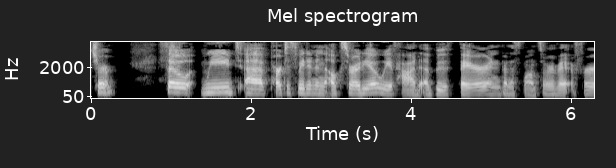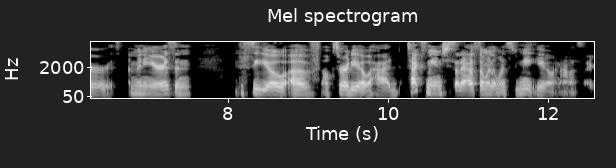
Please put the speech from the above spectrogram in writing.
Sure. So we uh, participated in the Elks Rodeo. We have had a booth there and been a sponsor of it for many years. And the CEO of Elks Rodeo had texted me and she said, I have someone that wants to meet you. And I was like,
